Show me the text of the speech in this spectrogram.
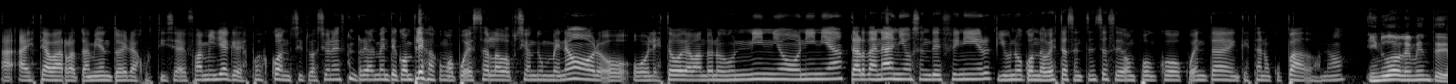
a, este abarrotamiento de la justicia de familia que después con situaciones realmente complejas como puede ser la adopción de un menor o, o el estado de abandono de un niño o niña, tardan años en definir y uno cuando esta sentencia se da un poco cuenta en que están ocupados, ¿no? Indudablemente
